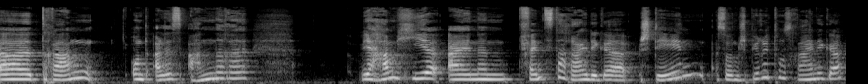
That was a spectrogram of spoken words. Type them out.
äh, dran und alles andere. Wir haben hier einen Fensterreiniger stehen, so einen Spiritusreiniger,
